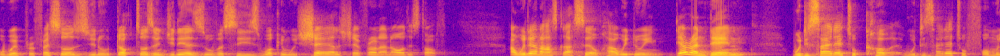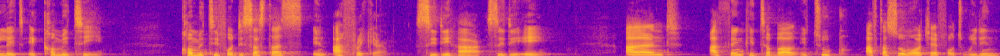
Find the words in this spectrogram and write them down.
we were professors, you know, doctors, engineers overseas working with Shell, Chevron, and all this stuff. And we then ask ourselves, how are we doing? There and then, we decided to, we decided to formulate a committee, Committee for Disasters in Africa, CDR, CDA. And I think it's about, it took, after so much effort, within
